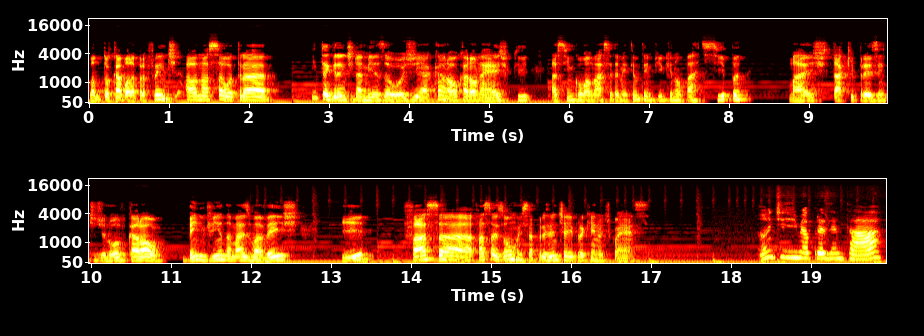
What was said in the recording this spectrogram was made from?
Vamos tocar a bola para frente? A nossa outra integrante da mesa hoje é a Carol, Carol Naed, que, assim como a Márcia, também tem um tempinho que não participa, mas está aqui presente de novo. Carol, bem-vinda mais uma vez e faça, faça as honras, se apresente aí para quem não te conhece. Antes de me apresentar,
